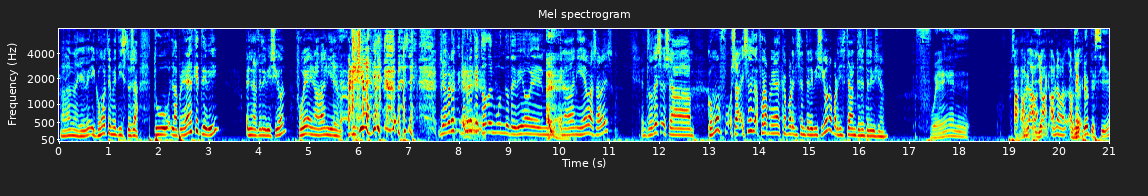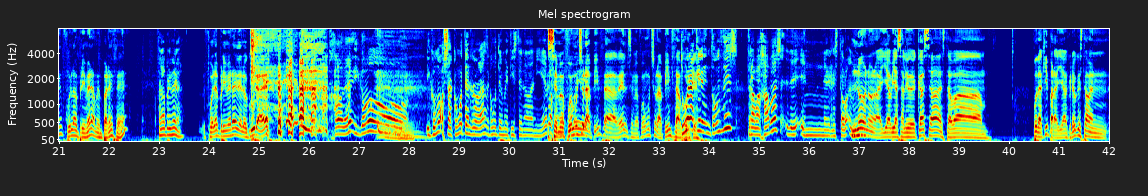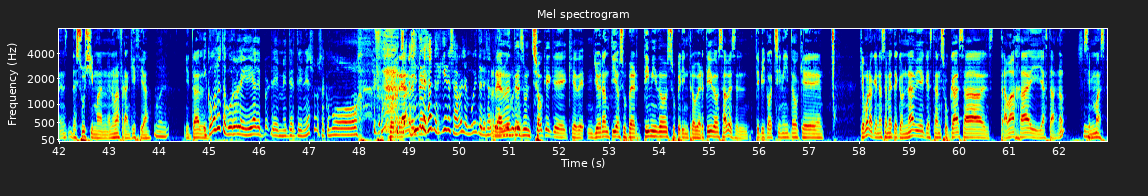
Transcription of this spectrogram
Anda. ¿Y cómo te metiste? O sea, tú, la primera vez que te vi en la televisión fue en Adán y Eva. Yo, creo que, yo creo que todo el mundo te vio en, en Adán y Eva, ¿sabes? Entonces, o sea, ¿cómo fu- O sea, ¿esa fue la primera vez que apareciste en televisión o apareciste antes en televisión? Fue el... pues, Ah, habla- yo, habla- yo creo que sí, ¿eh? Fue la primera, me parece, ¿eh? Fue la primera. Fue la primera y de locura, ¿eh? Joder, ¿y cómo...? ¿Y cómo, o sea, cómo te enrolaste, cómo te metiste en Adán y Eva? se me ¿Cómo fue, mucho la pinza, Adel, se me fue mucho la pinza. ¿Tú en porque- aquel entonces trabajabas de- en el restaurante? No, no, no, ahí había salido de casa, estaba... Pues de aquí para allá, creo que estaba en, en- de Sushiman, en una franquicia Vale. y tal. ¿Y cómo se te ocurrió la idea de, de meterte en eso? O sea, ¿cómo...? Pues O sea, es realmente, interesante, quiero saberlo, es muy interesante. realmente muy es un choque que, que de- yo era un tío súper tímido, súper introvertido, ¿sabes? El típico chinito que, que, bueno, que no se mete con nadie, que está en su casa, trabaja y ya está, ¿no? Sí. Sin más.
